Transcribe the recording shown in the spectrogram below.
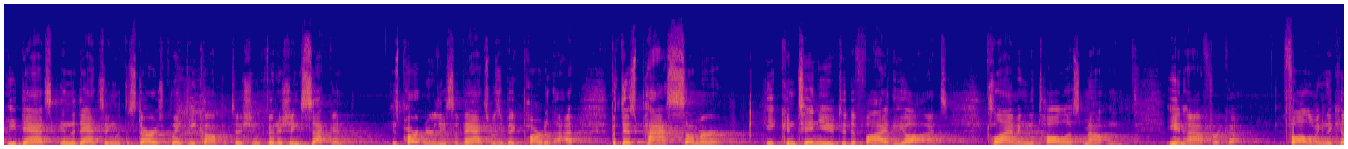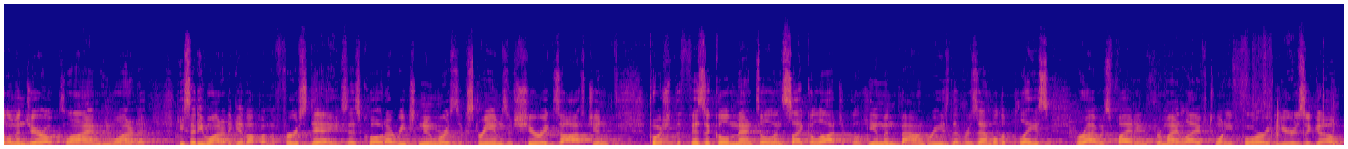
he danced in the Dancing with the Stars Quinte competition, finishing second. His partner, Lisa Vance, was a big part of that. But this past summer, he continued to defy the odds, climbing the tallest mountain in Africa. Following the Kilimanjaro climb, he, wanted to, he said he wanted to give up on the first day. He says, quote, I reached numerous extremes of sheer exhaustion, pushed the physical, mental, and psychological human boundaries that resembled a place where I was fighting for my life 24 years ago.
